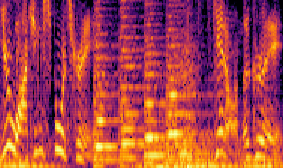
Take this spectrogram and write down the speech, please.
You're watching Sports Grid. Get on the grid.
